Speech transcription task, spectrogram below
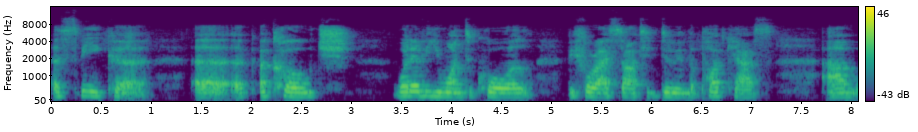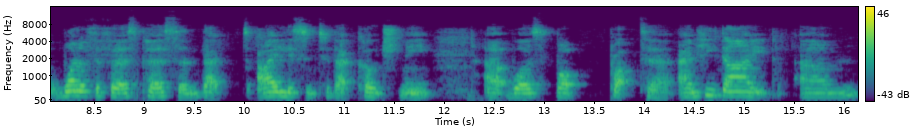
a speaker, a, a coach, whatever you want to call, before I started doing the podcast, um, one of the first person that I listened to that coached me uh, was Bob Proctor, and he died um,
